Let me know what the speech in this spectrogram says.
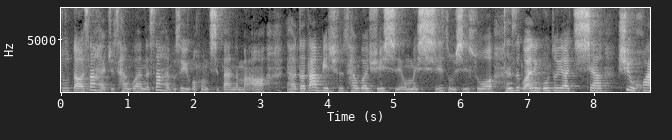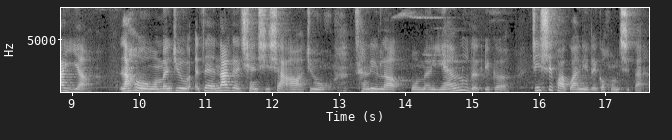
都到上海去参观的。上海不是有个红旗班的嘛啊，然后到那边去参观学习。我们习主席说，城市管理工作要像绣花一样。然后我们就在那个前提下啊，就成立了我们延安路的一个精细化管理的一个红旗班。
